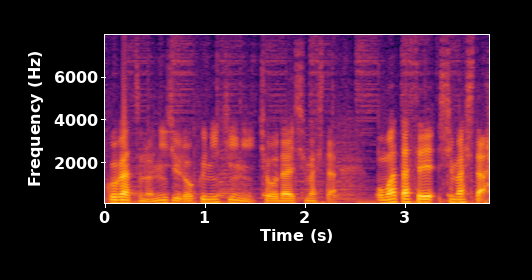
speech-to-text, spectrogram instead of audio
5月の26日に頂戴しました。お待たせしました。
